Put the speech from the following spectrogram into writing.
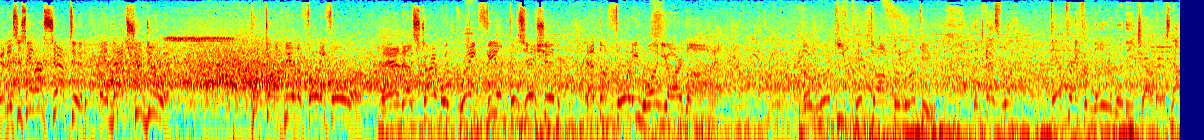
And this is intercepted, and that should do it picked off near the 44. And they'll start with great field position at the 41-yard line. The rookie picked off the rookie. And guess what? They're pretty familiar with each other. It's not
